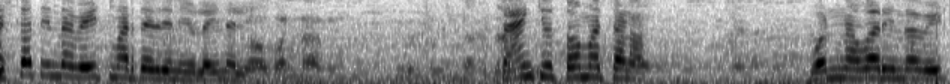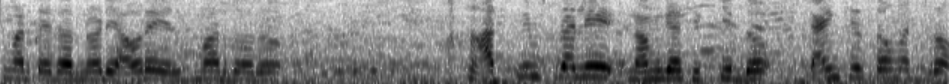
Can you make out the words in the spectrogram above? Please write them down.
ಎಷ್ಟೊತ್ತಿಂದ ವೆಯ್ಟ್ ಮಾಡ್ತಾ ಇದ್ರಿ ನೀವು ಲೈನಲ್ಲಿ ಥ್ಯಾಂಕ್ ಯು ಸೋ ಮಚ್ ಅಣ್ಣ. ಒನ್ ಅವರಿಂದ ವೆಯ್ಟ್ ಮಾಡ್ತಾ ಇದ್ದಾರೆ ನೋಡಿ ಅವರೇ ಹೆಲ್ಪ್ ಮಾಡಿದವರು. ಹತ್ತು ನಿಮಿಷದಲ್ಲಿ ನಮಗೆ ಸಿಕ್ಕಿದ್ದು. Thank you so much bro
